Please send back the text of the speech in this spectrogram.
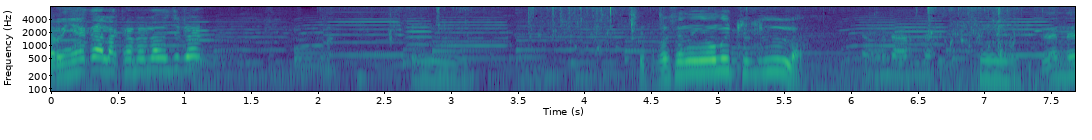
ഇറങ്ങിയ കലക്കണ്ടല്ലോ വെച്ചിട്ട്. പക്ഷെ നിങ്ങളൊന്നും ഇട്ടിട്ടില്ലല്ലോ. ഇത് തന്നെ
